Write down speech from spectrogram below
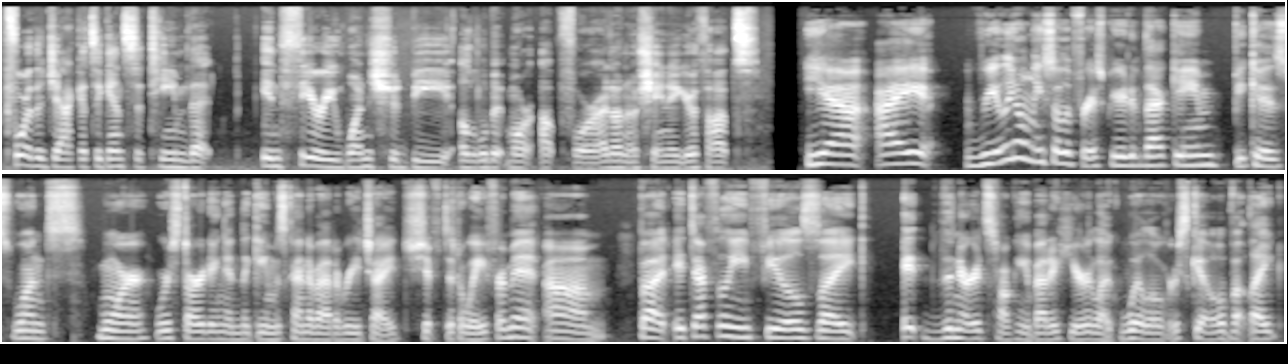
for the Jackets against a team that, in theory, one should be a little bit more up for. I don't know, Shayna, your thoughts? Yeah, I really only saw the first period of that game because once more we're starting and the game was kind of out of reach, I shifted away from it. Um, but it definitely feels like it, the nerds talking about it here, like will over skill, but like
